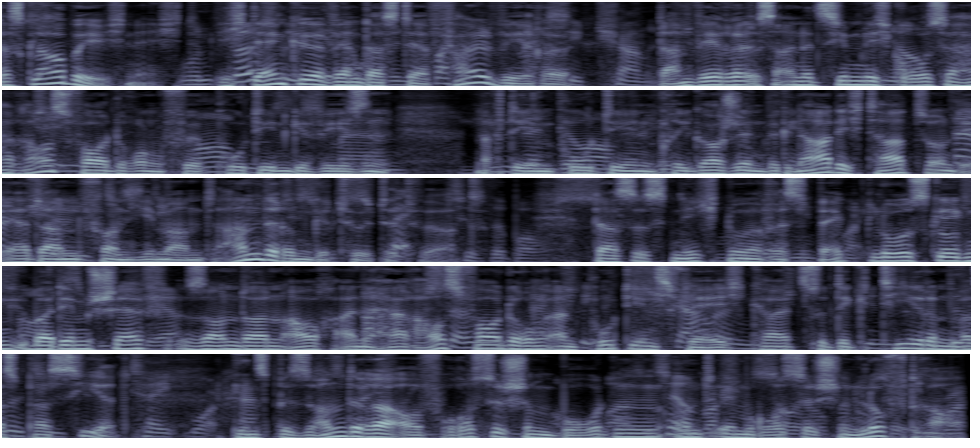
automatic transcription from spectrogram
Das glaube ich nicht. Ich denke, wenn das der Fall wäre, dann wäre es eine ziemlich große Herausforderung für Putin gewesen, nachdem Putin Prigozhin begnadigt hat und er dann von jemand anderem getötet wird. Das ist nicht nur respektlos gegenüber dem Chef, sondern auch eine Herausforderung an Putins Fähigkeit zu diktieren, was passiert, insbesondere auf russischem Boden und im russischen Luftraum.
